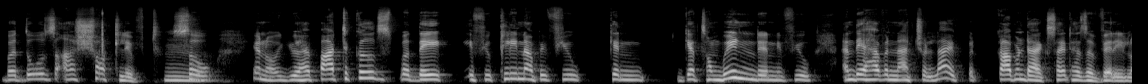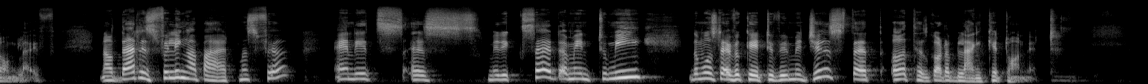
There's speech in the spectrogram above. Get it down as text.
but those are short lived. Hmm. So, you know, you have particles, but they, if you clean up, if you can get some wind and if you, and they have a natural life, but carbon dioxide has a very long life. Now, that is filling up our atmosphere. And it's, as Mirik said, I mean, to me, the most evocative image is that Earth has got a blanket on it.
